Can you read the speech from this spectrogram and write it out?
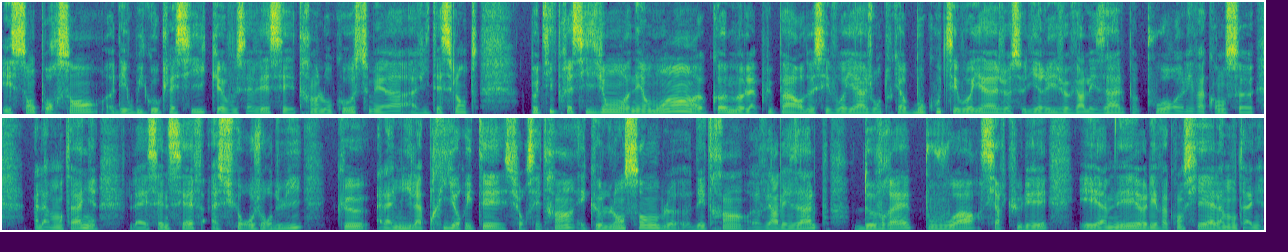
et 100% des Wigo classiques, vous savez, ces trains low cost mais à vitesse lente. Petite précision néanmoins, comme la plupart de ces voyages, ou en tout cas beaucoup de ces voyages se dirigent vers les Alpes pour les vacances à la montagne, la SNCF assure aujourd'hui qu'elle a mis la priorité sur ces trains et que l'ensemble des trains vers les Alpes devraient pouvoir circuler et amener les vacanciers à la montagne,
